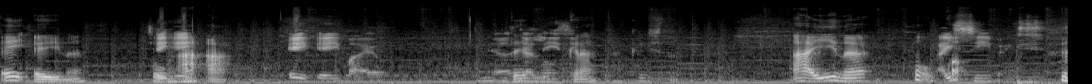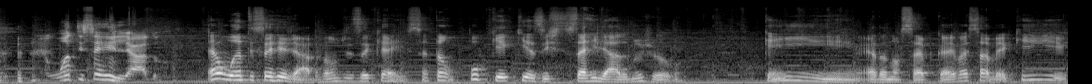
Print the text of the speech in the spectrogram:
AA, né? Ou AA. AA, Mael. É Democrata cristão. Aí, né? Pô, Aí qual... sim, velho. É um anti-serrilhado. É o anti-serrilhado, vamos dizer que é isso. Então, por que que existe serrilhado no jogo? Quem é da nossa época aí vai saber que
